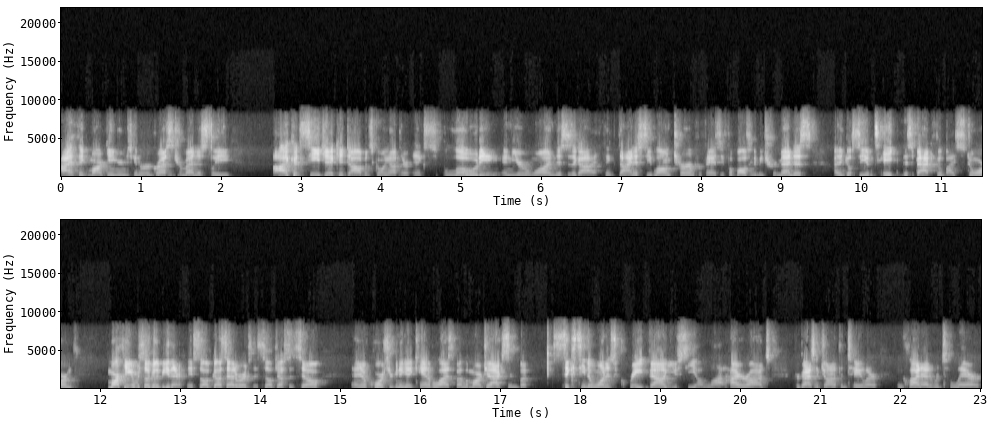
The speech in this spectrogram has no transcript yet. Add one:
I think Mark Ingram is going to regress mm-hmm. tremendously. I could see J.K. Dobbins going out there and exploding in year one. This is a guy I think dynasty long term for fantasy football is going to be tremendous. I think you'll see him take this backfield by storm. Mark Ingram is still going to be there. They still have Gus Edwards. They still have Justice Hill. And of course, you're going to get cannibalized by Lamar Jackson. But 16 to 1 is great value. You see a lot higher odds for guys like Jonathan Taylor and Clyde Edwards Helaire.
